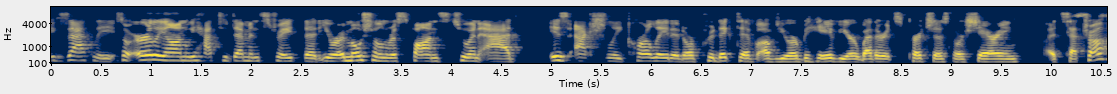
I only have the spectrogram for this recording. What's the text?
Exactly. So early on, we had to demonstrate that your emotional response to an ad is actually correlated or predictive of your behavior, whether it's purchase or sharing, etc.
